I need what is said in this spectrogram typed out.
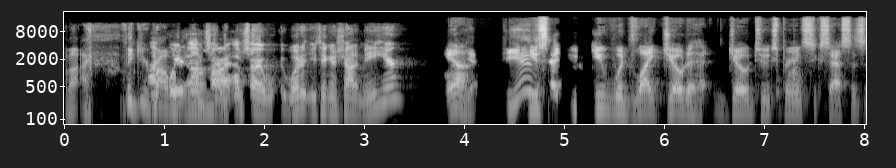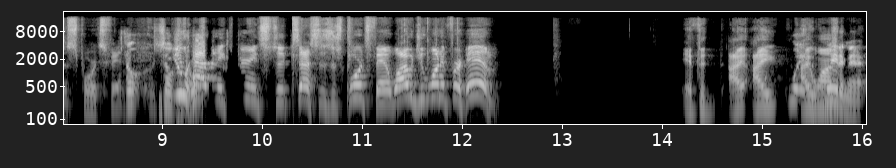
I, I think you're I'm, probably. wait, I'm sorry. I'm sorry. What are you taking a shot at me here? Yeah, Yeah. He is. you said you, you would like Joe to Joe to experience success as a sports fan. So, so you haven't experienced success as a sports fan. Why would you want it for him? If the I I Wait, I want wait a minute.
